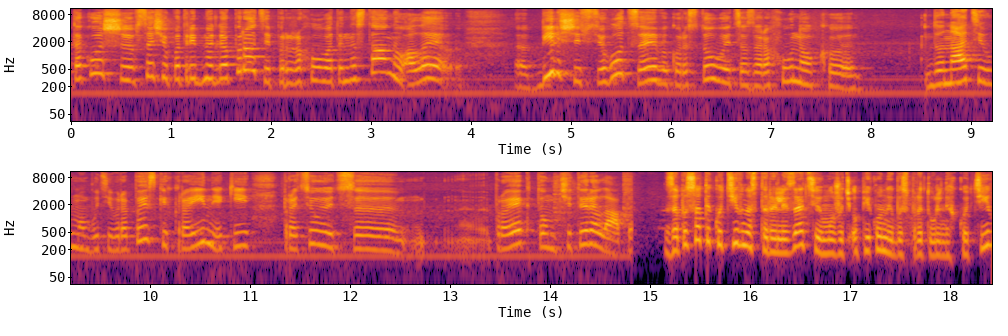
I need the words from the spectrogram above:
Також все, що потрібно для операції, перераховувати не стану, але більшість всього це використовується за рахунок е, донатів, мабуть, європейських країн, які працюють з е, проєктом «Чотири лапи». Записати котів на стерилізацію можуть опікуни безпритульних котів,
